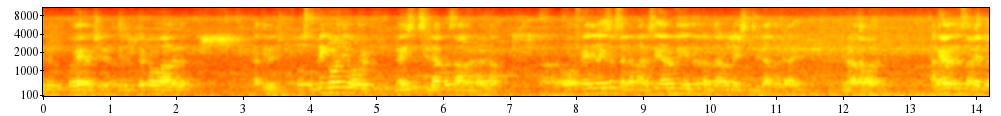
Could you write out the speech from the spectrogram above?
ഒരു കുറേ മനുഷ്യർ പത്തിരുപത്തെട്ടോളം ആളുകൾ കത്തി കത്തിവെച്ചു. അപ്പോൾ സുപ്രീം കോടതി ഓർഡർ ഇട്ടു. ലൈസൻസ് ഇല്ലാത്ത സ്ഥാപനങ്ങളെല്ലാം ഓർഫനേജ് ലൈസൻസ് അല്ല മാനസികാരോഗ്യ കേന്ദ്രം നടത്താനുള്ള ലൈസൻസ് ഇല്ലാത്തവരാരും ഇത് നടത്താൻ പാടില്ല അങ്ങനെ വരുന്ന സമയത്ത്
